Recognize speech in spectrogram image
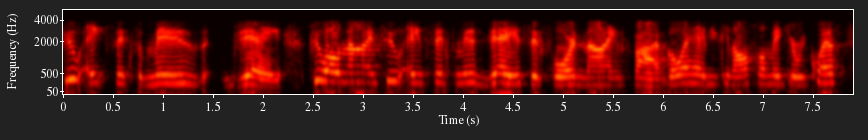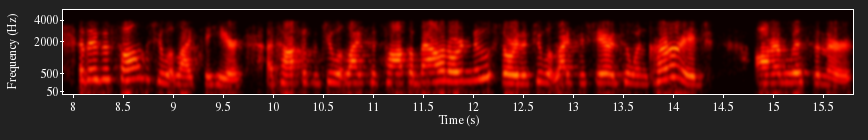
286 Miz J. 209 286 Miz J 6495. Go ahead. You can also make your request. If there's a song that you would like to hear, a topic that you would like to talk about, or a news story that you would like to share to encourage our listeners.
